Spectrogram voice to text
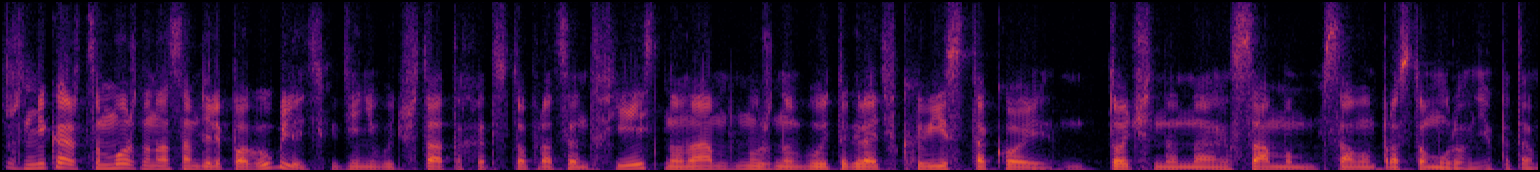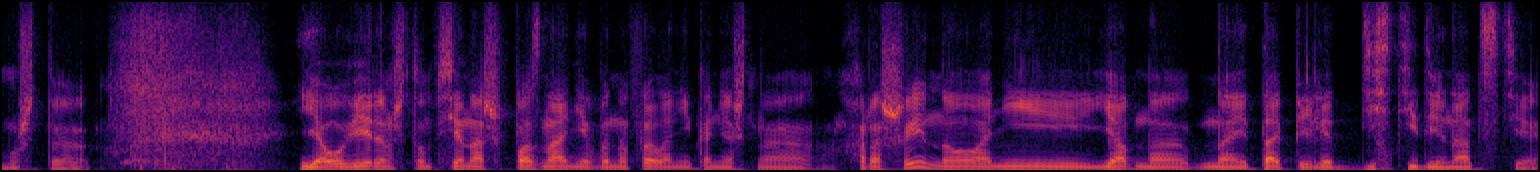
Слушай, мне кажется, можно на самом деле погуглить, где-нибудь в Штатах это сто процентов есть, но нам нужно будет играть в квиз такой точно на самом, самом простом уровне, потому что я уверен, что все наши познания в НФЛ, они, конечно, хороши, но они явно на этапе лет 10-12,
